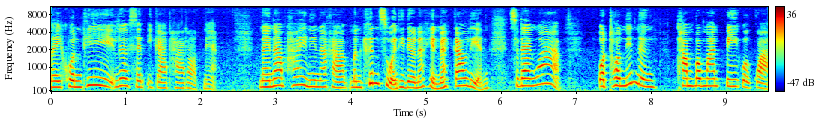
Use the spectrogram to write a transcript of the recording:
ในคนที่เลือกเซตอีกาทารอดเนี่ย ในหน้าไพ่นี้นะคะ มันขึ้นสวยทีเดียวนะ เห็นไหมเก้าเหรียญ แสดงว่าอดทนนิดนึงทำประมาณปีกว่า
